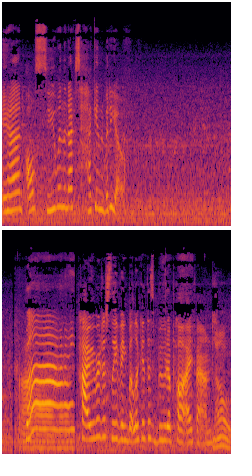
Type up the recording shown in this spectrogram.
And I'll see you in the next heckin' video. Bye! Hi, we were just leaving, but look at this Buddha pot I found. no,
